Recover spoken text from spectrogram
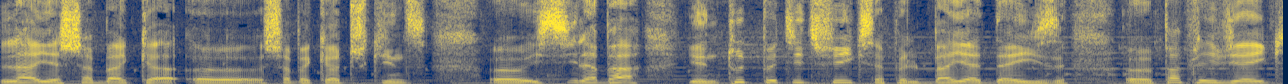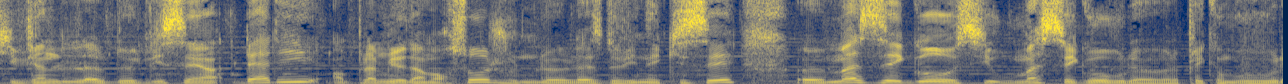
Là, il y a Shabaka, Shabaka Hutchkins. ici, là-bas, il y a une toute petite fille qui s'appelle Baya Days, pas vieille qui vient de, glisser un Daddy en plein milieu d'un morceau. Je vous le laisse deviner qui c'est. Mazego aussi, ou Masego, vous l'appelez comme vous voulez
